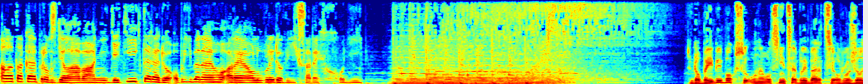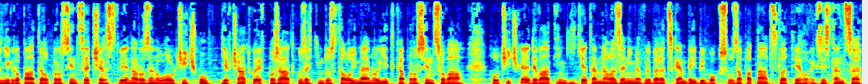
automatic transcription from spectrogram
ale také pro vzdělávání dětí, které do oblíbeného areálu v Lidových sadech chodí. Do babyboxu u nemocnice v Liberci odložil někdo 5. prosince čerstvě narozenou holčičku. Děvčátko je v pořádku, zatím dostalo jméno Jitka Prosincová. Holčička je devátým dítětem nalezeným v libereckém babyboxu za 15 let jeho existence.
